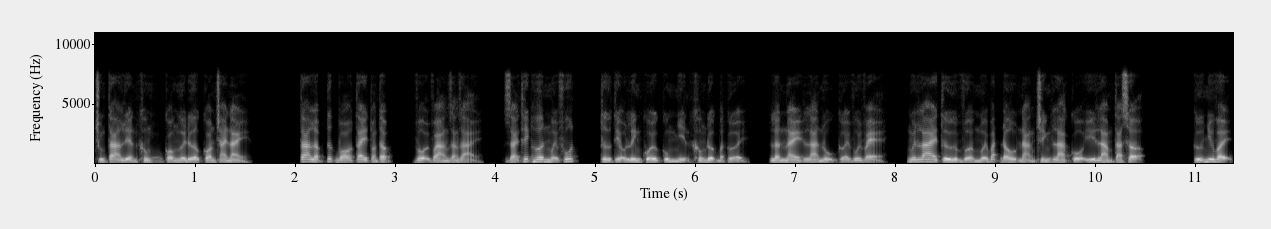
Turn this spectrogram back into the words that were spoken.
chúng ta liền không có người đứa con trai này. Ta lập tức bó tay toàn tập, vội vàng giảng giải giải thích hơn mười phút, từ tiểu linh cuối cùng nhịn không được bật cười, lần này là nụ cười vui vẻ, nguyên lai、like、từ vừa mới bắt đầu nàng chính là cố ý làm ta sợ. Cứ như vậy,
